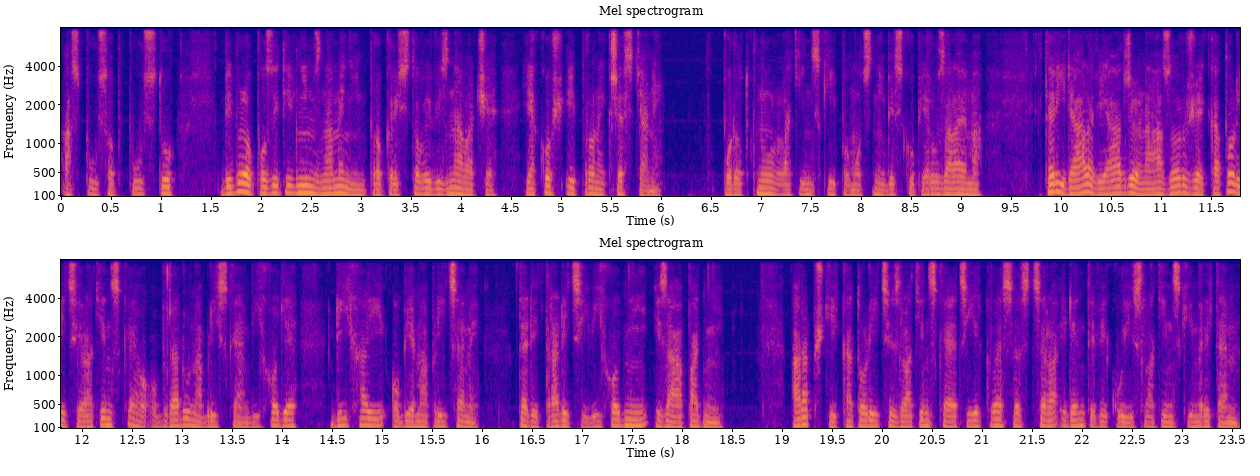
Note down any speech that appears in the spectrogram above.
a způsob půstu by bylo pozitivním znamením pro Kristovi vyznavače, jakož i pro nekřesťany podotknul latinský pomocný biskup Jeruzaléma, který dále vyjádřil názor, že katolíci latinského obřadu na Blízkém východě dýchají oběma plícemi, tedy tradicí východní i západní. Arabští katolíci z latinské církve se zcela identifikují s latinským ritem,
